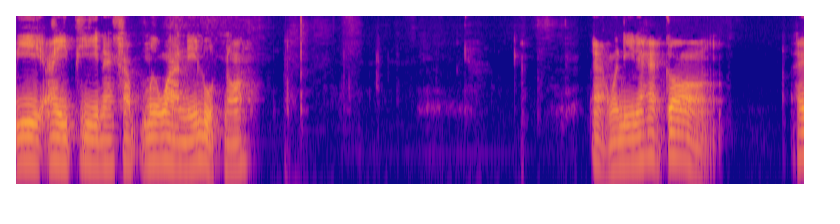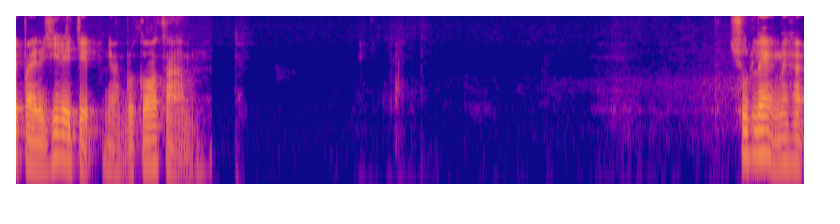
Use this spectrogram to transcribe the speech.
VIP นะครับ เมื่อวานนี้หลุดเนาะอะวันนี้นะฮะก็ให้ไปในที่ใน7นะครับแล้วก็ 3ชุดแรกนะฮะ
